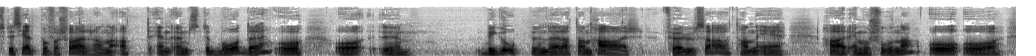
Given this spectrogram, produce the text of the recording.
spesielt på forsvarerne, at en ønsket både å, å eh, bygge opp under at han har følelser, at han er har emosjoner, og, og,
